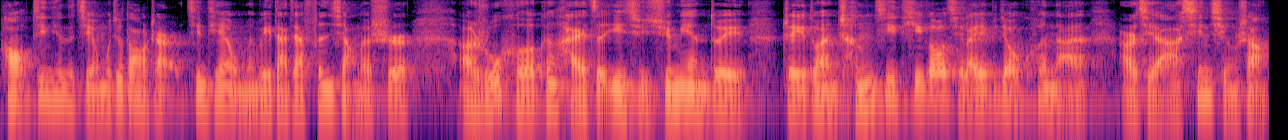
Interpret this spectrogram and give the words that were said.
好，今天的节目就到这儿。今天我们为大家分享的是啊，如何跟孩子一起去面对这一段成绩提高起来也比较困难，而且啊，心情上、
